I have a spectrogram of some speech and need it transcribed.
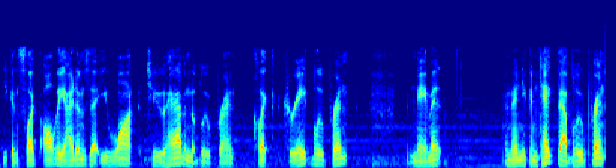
You can select all the items that you want to have in the blueprint. Click Create Blueprint, name it, and then you can take that blueprint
